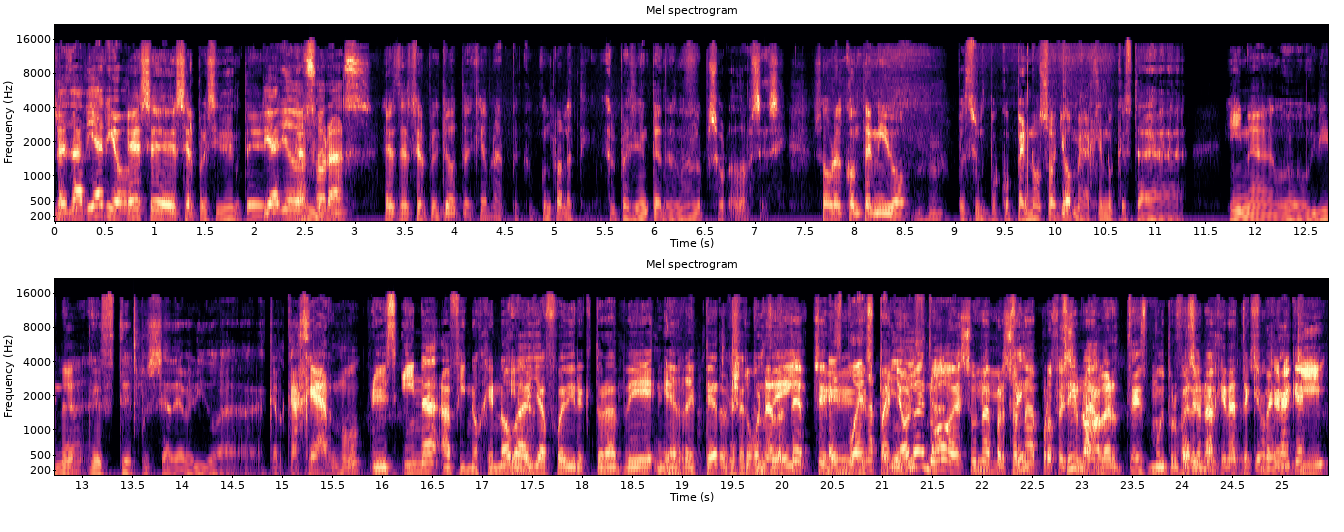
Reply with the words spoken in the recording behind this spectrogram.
Les da diario. ese es el presidente. Diario dos Andrés- horas. Ese es el yo te hablar, contrólate. El presidente Andrés Manuel López Obrador es ese. Sobre el contenido, pues un poco penoso. Yo me imagino que está Ina o Irina, este, pues se ha de haber ido a, a carcajear, ¿no? Es Ina Afinogenova, Ina. ella fue directora de Ina. RT, Estuvo en RT, sí. Es buena española. periodista. No, es una Y- persona sí, profesional. Sí, no, a ver, es muy Pero profesional. imagínate que venga aquí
